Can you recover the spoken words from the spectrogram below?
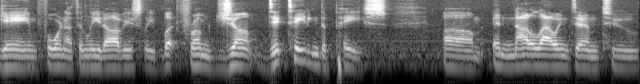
game, four nothing lead, obviously, but from jump, dictating the pace um, and not allowing them to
